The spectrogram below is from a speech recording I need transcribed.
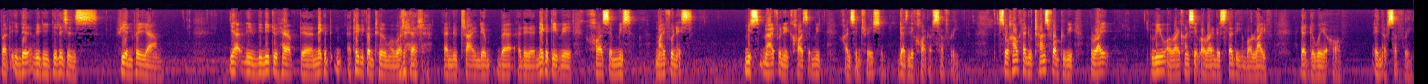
but in the, with the diligence, fear and payam. Yeah, they, they need to have the negative technical term about that, and to try in the, the negative way cause a miss mindfulness. Miss mindfulness cause a miss concentration. That's the cause of suffering. So how can you transform to be right view or right concept or right understanding about life that the way of end of suffering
